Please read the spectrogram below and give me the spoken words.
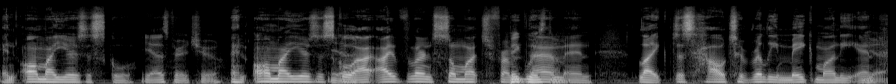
in all my years of school. Yeah, that's very true. In all my years of school, Yeah. I, I've learned so much from Big them wisdom. and like just how to really make money. And Yeah.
